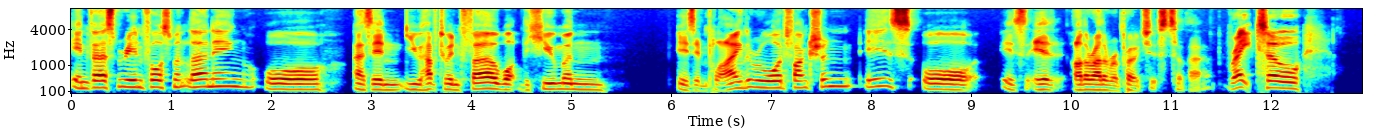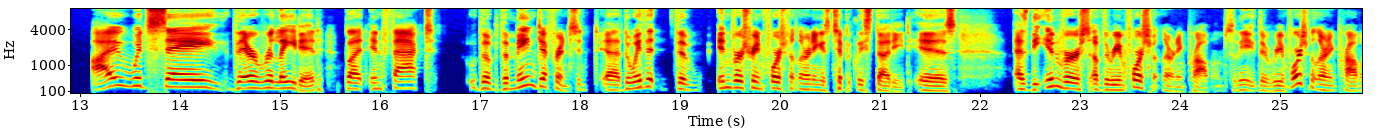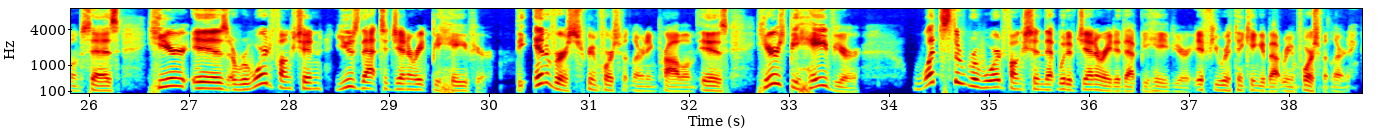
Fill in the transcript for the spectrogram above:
inverse reinforcement learning, or as in you have to infer what the human is implying the reward function is, or is are there other approaches to that? Right. So I would say they're related, but in fact, the the main difference, uh, the way that the inverse reinforcement learning is typically studied is as the inverse of the reinforcement learning problem. So the, the reinforcement learning problem says, here is a reward function, use that to generate behavior. The inverse reinforcement learning problem is, here's behavior, what's the reward function that would have generated that behavior if you were thinking about reinforcement learning?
